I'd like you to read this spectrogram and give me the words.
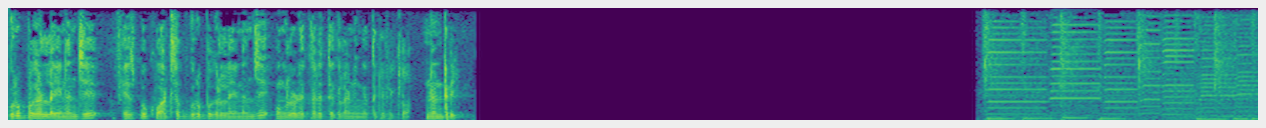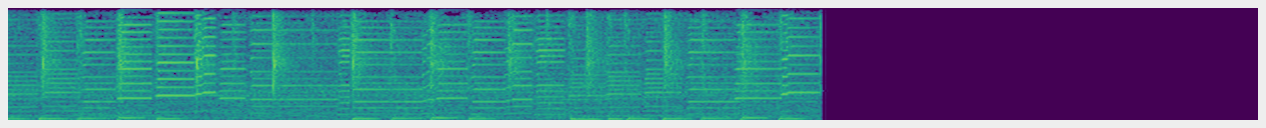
குரூப்புகளில் இணைஞ்சு ஃபேஸ்புக் வாட்ஸ்அப் குரூப்புகளில் இணைஞ்சு உங்களுடைய கருத்துக்களை நீங்கள் தெரிவிக்கலாம். நன்றி.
